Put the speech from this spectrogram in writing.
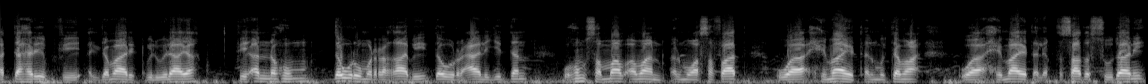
التهريب في الجمارك بالولاية. في أنهم دورهم الرغابي دور عالي جدا وهم صمام أمان المواصفات وحماية المجتمع وحماية الاقتصاد السوداني.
